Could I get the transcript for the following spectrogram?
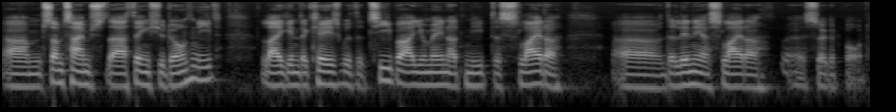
Um, sometimes there are things you don't need. Like in the case with the T-bar, you may not need the slider, uh, the linear slider uh, circuit board.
